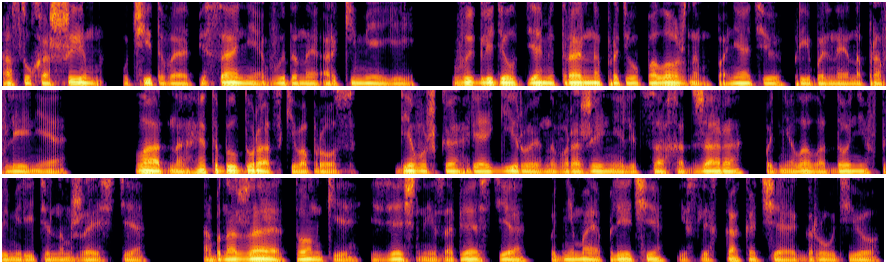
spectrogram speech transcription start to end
А Сухашим, учитывая описание, выданное Аркемией, выглядел диаметрально противоположным понятию «прибыльное направление». Ладно, это был дурацкий вопрос. Девушка, реагируя на выражение лица Хаджара, подняла ладони в примирительном жесте. Обнажая тонкие, изящные запястья, поднимая плечи и слегка качая грудью.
